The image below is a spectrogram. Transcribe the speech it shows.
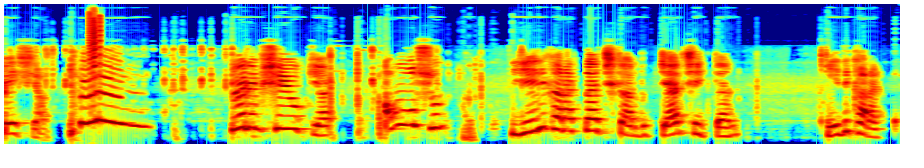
5 yaz. Böyle bir şey yok ya. Ama olsun. 7 karakter çıkardık gerçekten. 7 karakter.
